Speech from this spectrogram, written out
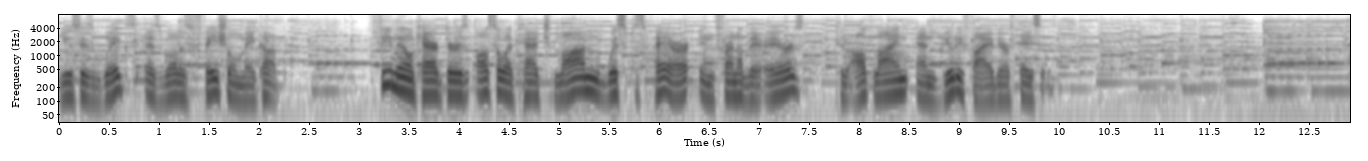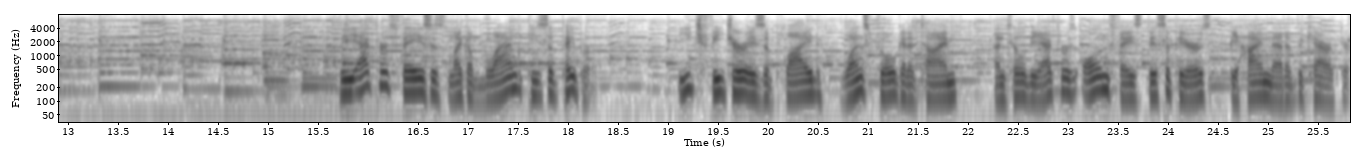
uses wigs as well as facial makeup. Female characters also attach long wisps of hair in front of their ears to outline and beautify their faces. The actor's face is like a blank piece of paper. Each feature is applied one stroke at a time until the actor's own face disappears behind that of the character.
